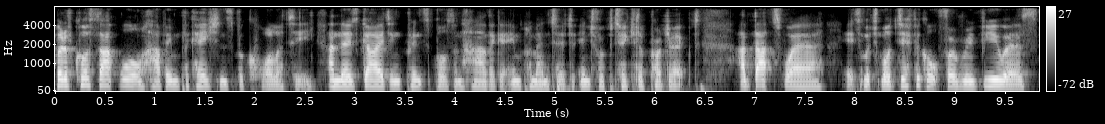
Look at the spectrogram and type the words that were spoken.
But of course, that will have implications for quality and those guiding principles and how they get implemented into a particular project. And that's where it's much more difficult for reviewers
